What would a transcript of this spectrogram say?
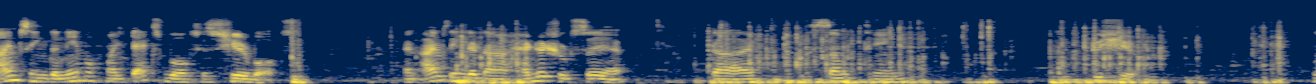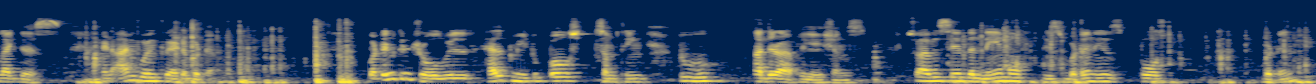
I'm saying the name of my text box is share box. And I'm saying that the header should say type something to share. Like this. And I'm going to add a button button control will help me to post something to other applications. So I will say the name of this button is post button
